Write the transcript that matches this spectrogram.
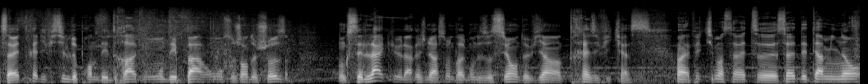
Ça va être très difficile de prendre des dragons, des barons, ce genre de choses. Donc c'est là que la régénération du dragon des océans devient très efficace. Ouais, effectivement, ça va être, euh, ça va être déterminant.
